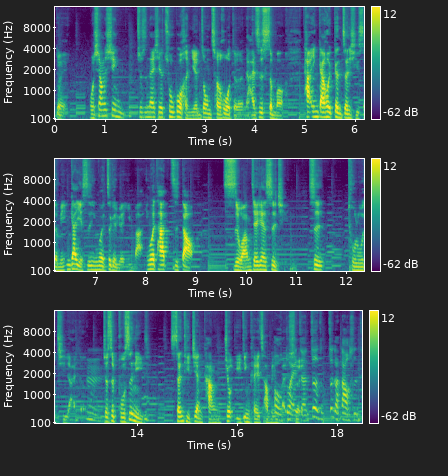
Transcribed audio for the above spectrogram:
对我相信，就是那些出过很严重车祸的人，还是什么，他应该会更珍惜生命，应该也是因为这个原因吧，因为他知道死亡这件事情是突如其来的，嗯，就是不是你身体健康就一定可以长命哦，百对，岁。真这这个倒是真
